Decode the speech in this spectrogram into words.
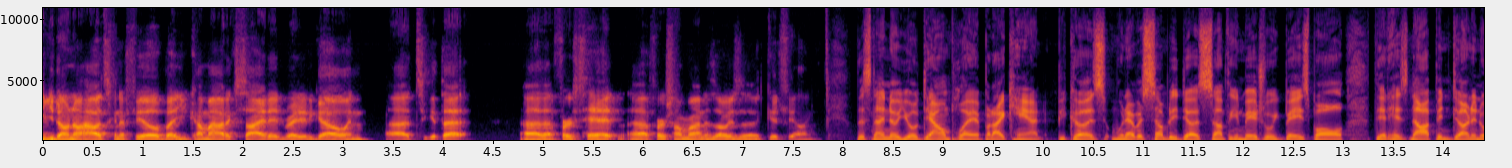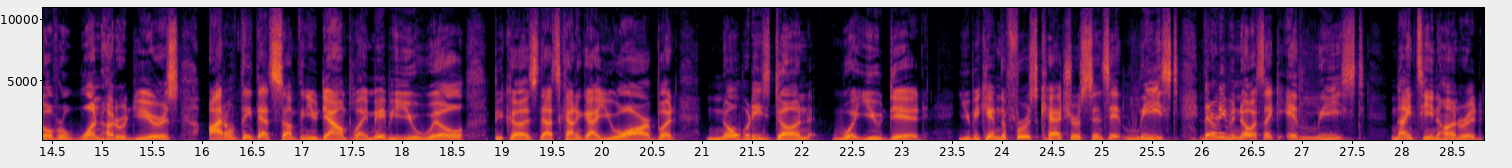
you don't know how it's going to feel, but you come out excited, ready to go, and uh, to get that uh, that first hit, uh, first home run is always a good feeling. Listen, I know you'll downplay it, but I can't because whenever somebody does something in Major League Baseball that has not been done in over 100 years, I don't think that's something you downplay. Maybe you will because that's kind of guy you are, but nobody's done what you did. You became the first catcher since at least, they don't even know, it's like at least 1900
